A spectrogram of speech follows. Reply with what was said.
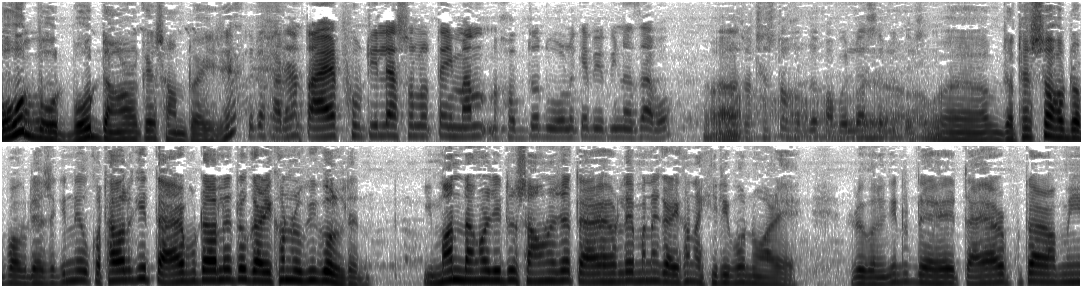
বহুত বহুত বহুত ডাঙৰকে চাউণ্ডটো আহিছে। সাধাৰণ টায়াৰ ফুটিলে আচলতে ইমান শব্দ দূৰলৈকে বিয়পি নাযাব। যথেষ্ট শব্দ পাবলৈ আছে যথেষ্ট শব্দ পাবলৈ আছে। কিন্তু কথা হ'ল কি টায়াৰ ফুটা হ'লেতো গাড়ীখন ৰখি গ'লহেঁতেন। ইমান ডাঙৰ যিটো চাউণ্ড হৈছে টায়াৰ হ'লে মানে গাড়ীখন আহি দিব নোৱাৰে ৰৈ গ'ল। কিন্তু টায়াৰ ফুটাৰ আমি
